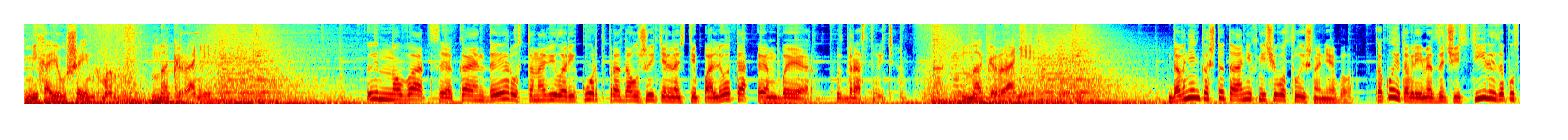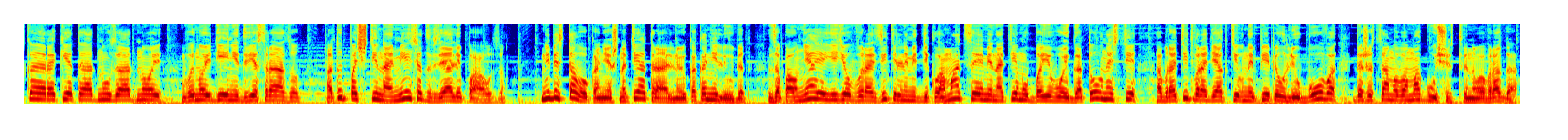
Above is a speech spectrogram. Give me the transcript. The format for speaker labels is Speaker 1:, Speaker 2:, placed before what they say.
Speaker 1: Михаил Шейнгман. На грани.
Speaker 2: Инновация. КНДР установила рекорд продолжительности полета МБР. Здравствуйте.
Speaker 1: На грани.
Speaker 2: Давненько что-то о них ничего слышно не было. Какое-то время зачистили, запуская ракеты одну за одной, в иной день и две сразу, а тут почти на месяц взяли паузу. Не без того, конечно, театральную, как они любят, заполняя ее выразительными декламациями на тему боевой готовности обратить в радиоактивный пепел любого, даже самого могущественного врага.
